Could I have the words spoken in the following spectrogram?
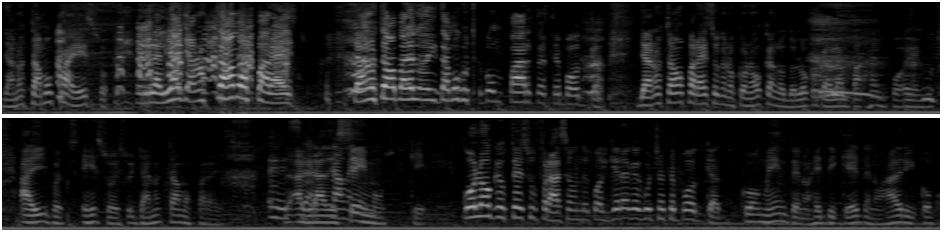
Ya no estamos para eso. En realidad ya no estamos para eso. Ya no estamos para eso, necesitamos que usted comparta este podcast. Ya no estamos para eso, que nos conozcan los dos locos que hablan paja en ahí, pues eso, eso, ya no estamos para eso. Agradecemos que coloque usted su frase donde cualquiera que escuche este podcast, coméntenos, etiquétenos, Adri, ¿cómo-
